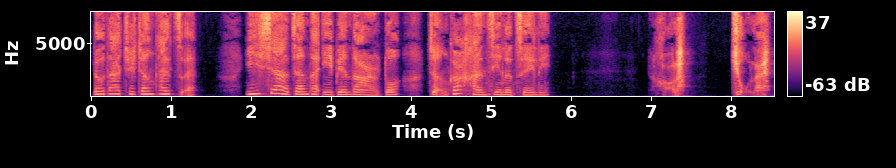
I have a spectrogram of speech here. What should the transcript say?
刘大志张开嘴，一下将他一边的耳朵整个含进了嘴里。好了，就来。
